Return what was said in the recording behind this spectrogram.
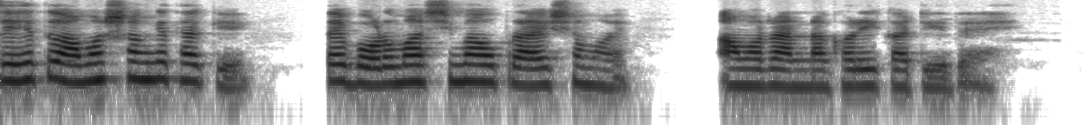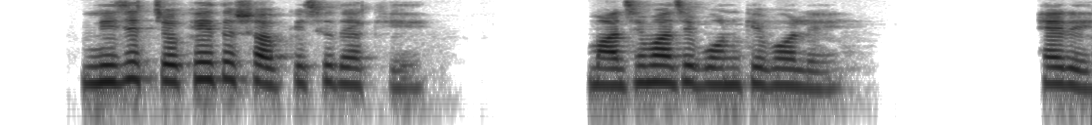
যেহেতু আমার সঙ্গে থাকে, তাই বড় মাসিমাও প্রায় সময় আমার রান্নাঘরেই কাটিয়ে দেয়। নিজের চোখেই তো সবকিছু দেখে। মাঝে মাঝে বোনকে বলে হ্যাঁ রে,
